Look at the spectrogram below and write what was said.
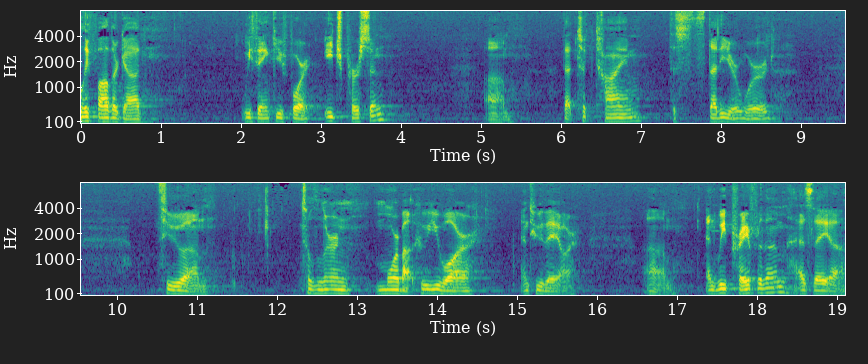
Holy Father God, we thank you for each person um, that took time to study your word, to, um, to learn more about who you are and who they are. Um, and we pray for them as they uh,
